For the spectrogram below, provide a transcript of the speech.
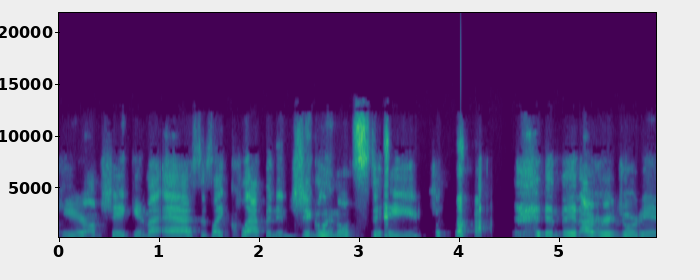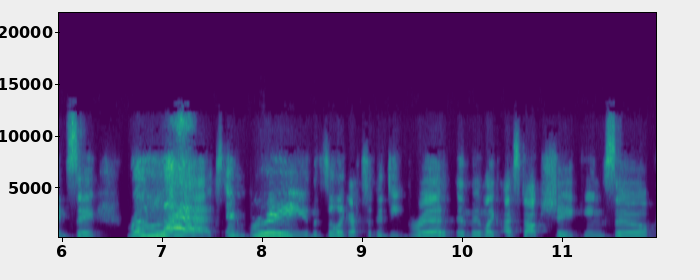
here, I'm shaking, my ass is like clapping and jiggling on stage. and then I heard Jordan say, relax and breathe. And so like I took a deep breath and then like I stopped shaking. So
